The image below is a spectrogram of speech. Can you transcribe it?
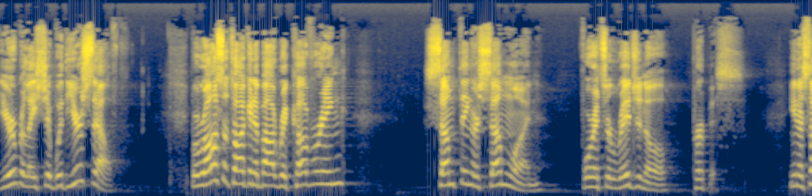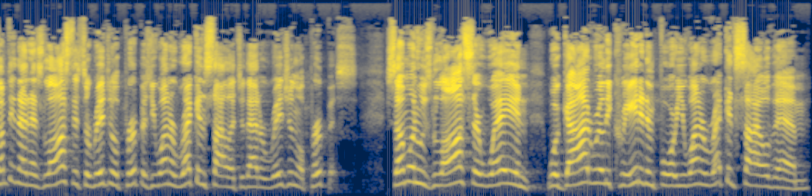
your relationship with yourself. But we're also talking about recovering something or someone for its original purpose. You know, something that has lost its original purpose, you want to reconcile it to that original purpose. Someone who's lost their way in what God really created them for, you want to reconcile them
